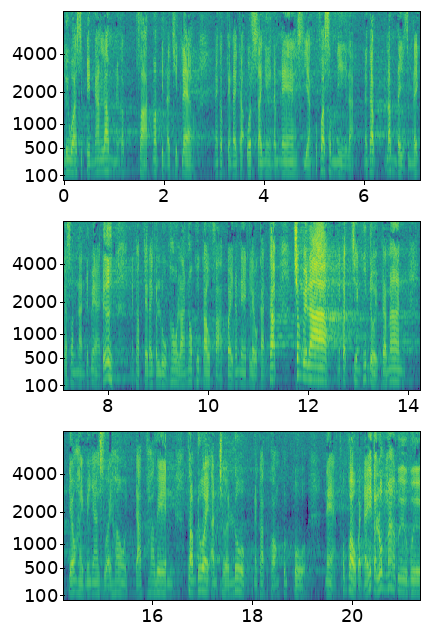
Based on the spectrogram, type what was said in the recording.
หรือว่าสิเป็นงานล่ำนะครับฝาดมาเป็นอาทิตย์แล้วนะครับจังใดกับอดสายเยืนน้ำแน่เสียงกับพ่อสำนีละนะครับล่ำใดสำใดกับสำนันเด้อแม่เด้อนะครับจังใดกับลูกเฮาหลานเฮาคือเก่าฝากไปน้ำแน่แล้วกันครับ ช่วงเวลานะครับเชียงขึ้นโดยประมาณเดี๋ยวให้แม่ยาสวยเฮาจัดพาเวรพร้อมด้วยอัญเชิญลูกนะครับของคุณปู่แน่ผมบอกบัดใดก็ล้มมากบือบือ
